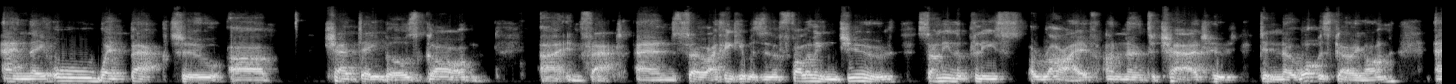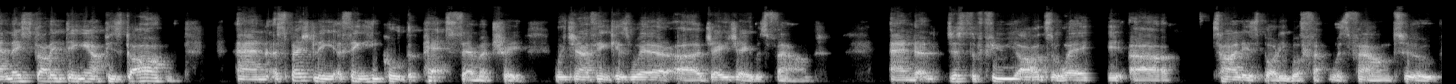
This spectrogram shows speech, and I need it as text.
and they all went back to uh, Chad Daybell's garden uh, in fact. And so I think it was in the following June, suddenly the police arrive, unknown to Chad, who didn't know what was going on, and they started digging up his garden. And especially a thing he called the pet cemetery, which I think is where uh, JJ was found. And uh, just a few yards away, uh, Tylee's body was found too.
